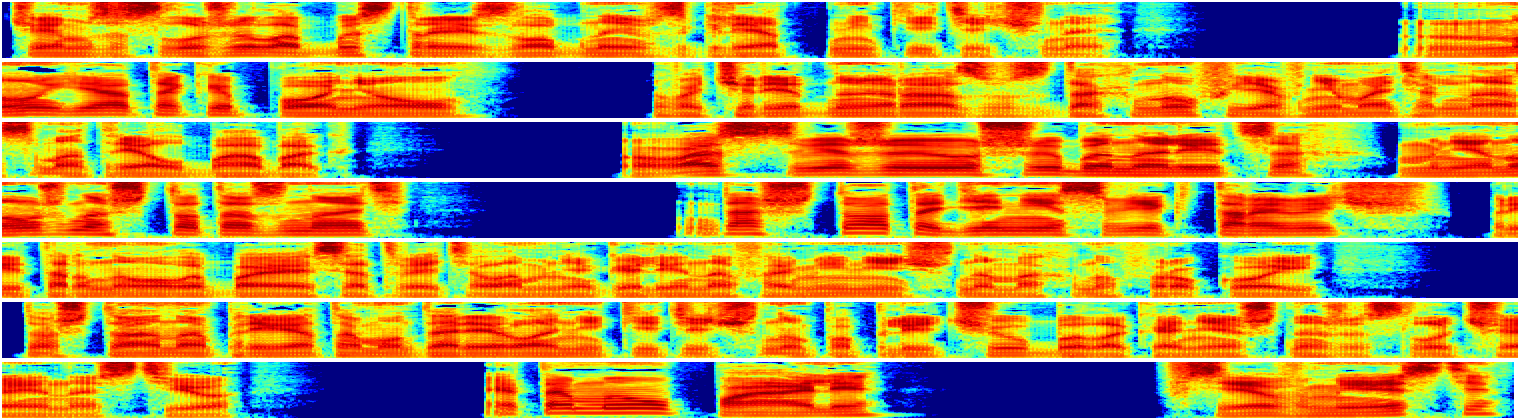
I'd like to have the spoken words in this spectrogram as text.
чем заслужила быстрый и злобный взгляд Никитичны. «Ну, я так и понял», в очередной раз вздохнув, я внимательно осмотрел бабок. «У вас свежие ушибы на лицах. Мне нужно что-то знать?» «Да что ты, Денис Викторович!» Приторно улыбаясь, ответила мне Галина Фоминична, махнув рукой. То, что она при этом ударила Никитичну по плечу, было, конечно же, случайностью. «Это мы упали». «Все вместе?»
